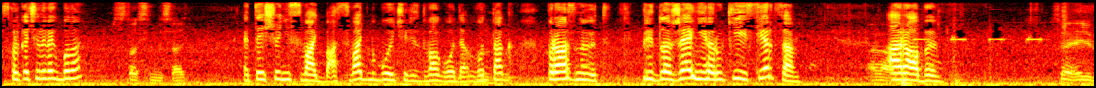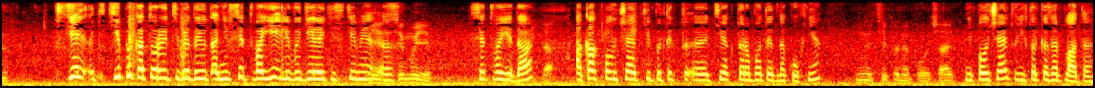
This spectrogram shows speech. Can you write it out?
Сколько человек было? 170 Это еще не свадьба, а свадьба будет через два года. Вот так празднуют предложение руки и сердца Арабы. арабы. Все, я їду. Все типы, которые тебе дают, они все твои или вы делитесь с теми? Ні, э, всі мої. все твои, да? Да. А как получают типы ты- э, те, кто работает на кухне? Не типи не получають. Не получают, у них только зарплата.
